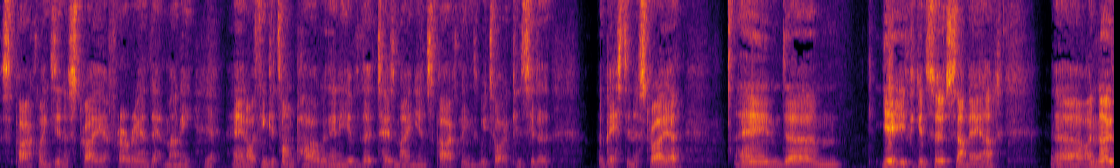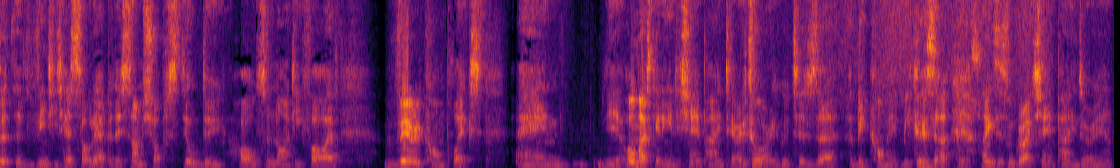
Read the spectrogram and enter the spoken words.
sparklings in Australia for around that money. Yeah. And I think it's on par with any of the Tasmanian sparklings, which I consider the best in Australia. And um, yeah, if you can search some out, uh, I know that the vintage has sold out, but there's some shops still do hold some 95, very complex, and yeah, almost getting into champagne territory, which is uh, a big comment because uh, Yes. I think there's some great champagnes around.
